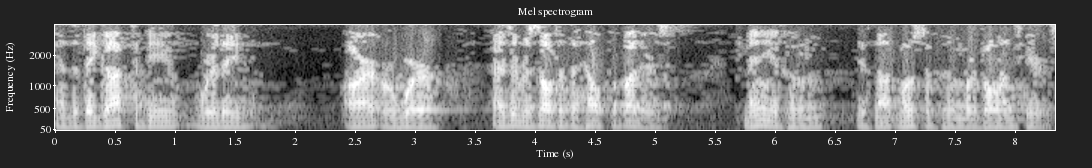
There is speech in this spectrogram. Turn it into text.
and that they got to be where they are or were as a result of the help of others, many of whom, if not most of whom, were volunteers.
